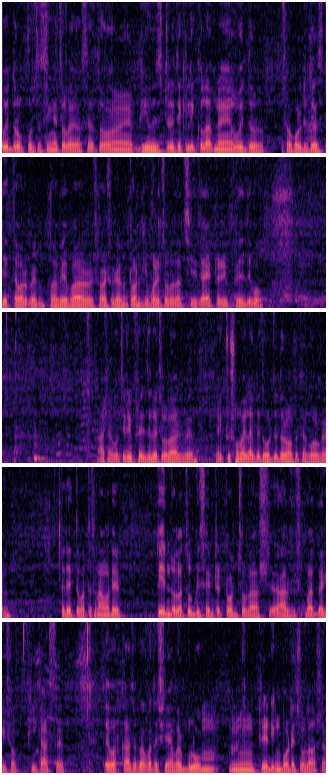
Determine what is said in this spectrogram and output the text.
উইথড্র প্রসেসিংয়ে চলে গেছে, তো ভিউ হিস্ট্রিতে ক্লিক করলে আপনি উইথড্র সকল ডিটেলস দেখতে পারবেন। তো আমি এবার সরাসরি আমি টন কিপারে চলে যাচ্ছি যা একটা রিফ্রেশ দেবো। আশা করছি রিফ্রেশ দিলে চলে আসবে। একটু সময় লাগবে, ধৈর্য ধরে অপেক্ষা করবেন। তো দেখতে পাচ্ছেন আমাদের টেন ডলার চব্বিশ সেন্টের টন চলে আসে, আর বাদ বাকি সব ফিক আছে। তো এবার কাজ হবে আমাদের সে আবার ব্লুম ট্রেডিং বোর্ডে চলে আসা।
